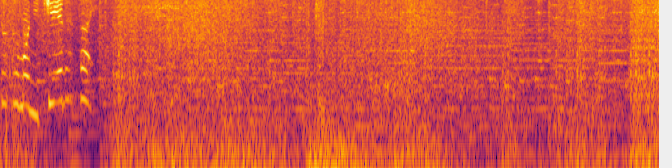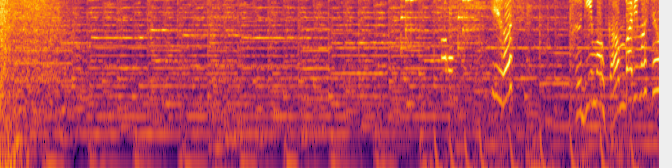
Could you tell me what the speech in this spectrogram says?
と共に消えなさい。し。次も頑張りましょう。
